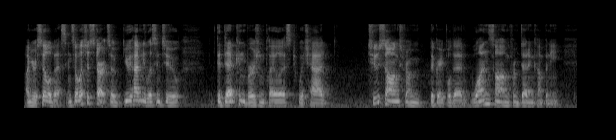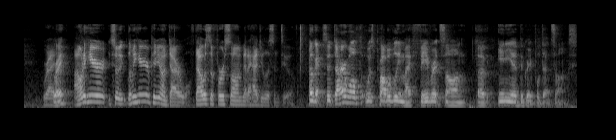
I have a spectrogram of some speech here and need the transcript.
on your syllabus. And so let's just start. So you had me listen to the Dead Conversion playlist, which had two songs from the Grateful Dead, one song from Dead and Company. right Right. i want to hear so let me hear your opinion on direwolf that was the first song that i had you listen to Okay, so Direwolf was probably my favorite song of any of the Grateful Dead songs.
